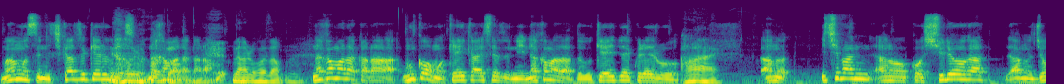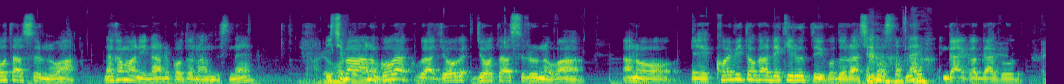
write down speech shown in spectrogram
マンモスに近づけるんですよ、仲間だから。なるほど。仲間だから、向こうも警戒せずに仲間だと受け入れてくれる。はい。あの一番あのこう狩猟があの上達するのは仲間になることなんですね。なるほど。一番あの語学が上上達するのはあの、えー恋人ができるということらしいですね。外国、外国で。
